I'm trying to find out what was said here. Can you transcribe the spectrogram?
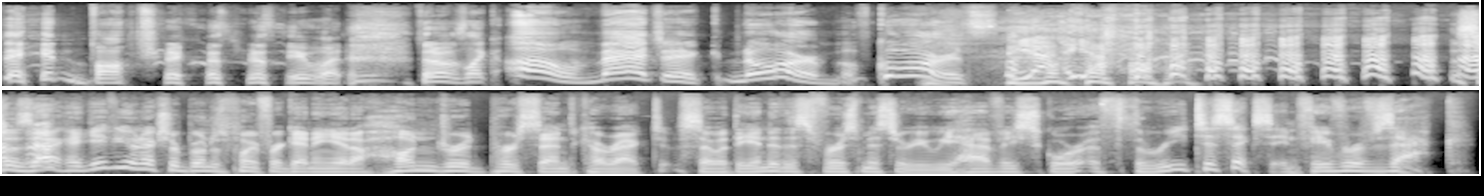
the hidden ball trick was really what that I was like, oh, magic, Norm, of course. Yeah, yeah. so, Zach, I gave you an extra bonus point for getting it 100% correct. So, at the end of this first mystery, we have a score of three to six in favor of Zach.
